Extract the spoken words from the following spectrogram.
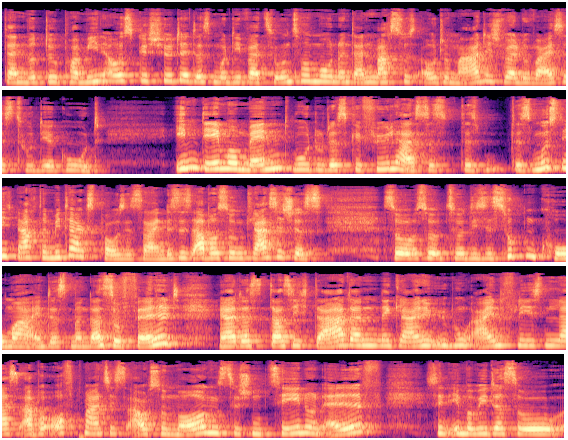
dann wird Dopamin ausgeschüttet, das Motivationshormon, und dann machst du es automatisch, weil du weißt, es tut dir gut in dem Moment, wo du das Gefühl hast, das, das, das muss nicht nach der Mittagspause sein. Das ist aber so ein klassisches, so, so, so dieses Suppenkoma, in das man da so fällt, ja, dass, dass ich da dann eine kleine Übung einfließen lasse. Aber oftmals ist auch so morgens zwischen 10 und 11 sind immer wieder so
